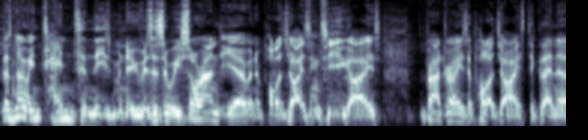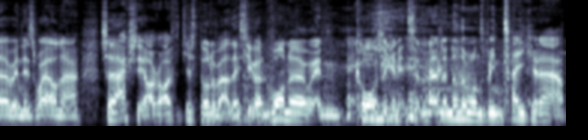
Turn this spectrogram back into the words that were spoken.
there's no intent in these manoeuvres. As we saw Andy Irwin apologising to you guys, Brad Ray's apologised to Glenn Irwin as well now. So actually, I've, I've just thought about this. You've had one Irwin causing an incident, and another one's been taken out.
